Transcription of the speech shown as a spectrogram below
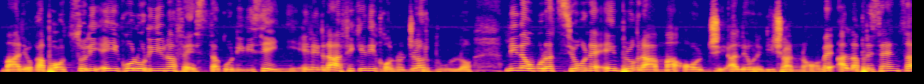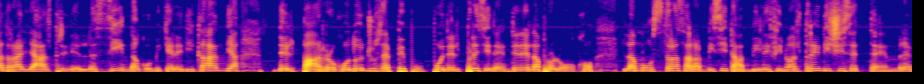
Mario Capozzoli e i colori di una festa con i disegni e le grafiche di Cono Giardullo. L'inaugurazione è in programma oggi alle ore 19 alla presenza tra gli altri del sindaco Michele Di Candia, del parroco Don Giuseppe Puppo e del presidente della Proloco. La mostra sarà visitabile fino al 13 settembre.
